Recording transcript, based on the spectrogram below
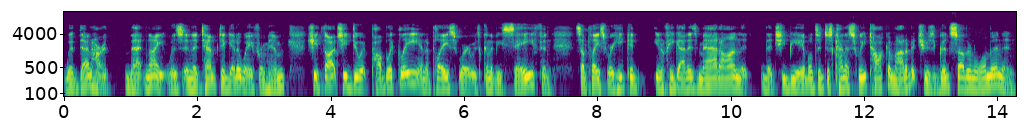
with Denhardt that night was an attempt to get away from him. She thought she'd do it publicly in a place where it was going to be safe and some place where he could, you know, if he got his mad on that that she'd be able to just kind of sweet talk him out of it. She was a good southern woman and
